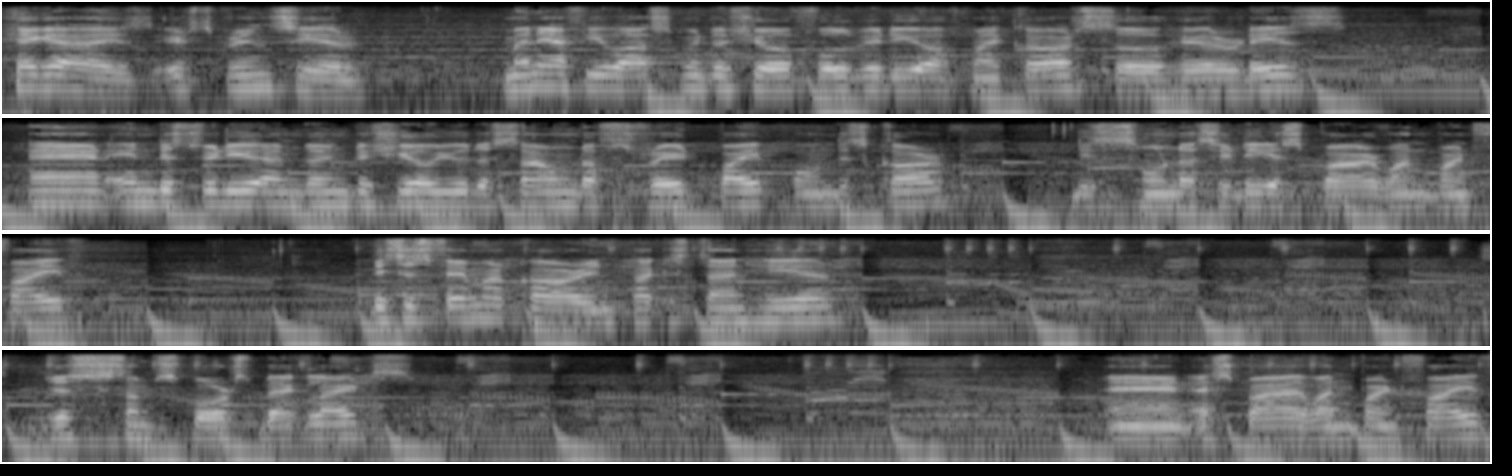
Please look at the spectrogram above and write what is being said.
Hey guys, it's Prince here. Many of you asked me to show a full video of my car, so here it is. And in this video I'm going to show you the sound of straight pipe on this car. This is Honda City Aspire 1.5. This is Famer car in Pakistan here. Just some sports backlights. And Aspire 1.5.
